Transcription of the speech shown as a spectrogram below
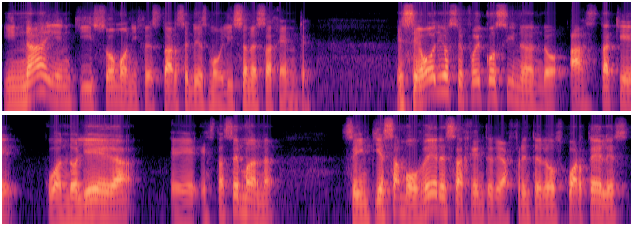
y nadie quiso manifestarse desmovilizando a esa gente. Ese odio se fue cocinando hasta que cuando llega eh, esta semana se empieza a mover esa gente de a frente de los cuarteles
